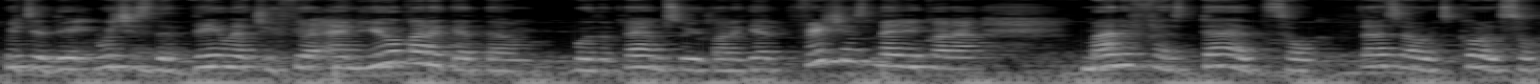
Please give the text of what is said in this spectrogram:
which is the which is the thing that you fear and you're gonna get them both of them so you're gonna get riches then you're gonna manifest death so that's how it goes so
